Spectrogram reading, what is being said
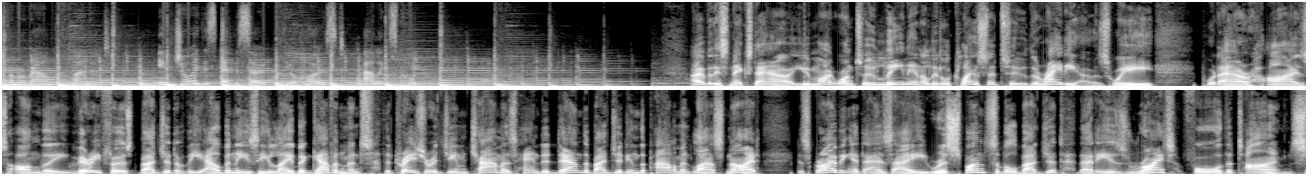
from around the planet. Enjoy this episode with your host, Alex Cook. Over this next hour, you might want to lean in a little closer to the radio as we put our eyes on the very first budget of the Albanese Labor government. The Treasurer Jim Chalmers handed down the budget in the Parliament last night, describing it as a responsible budget that is right for the times.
